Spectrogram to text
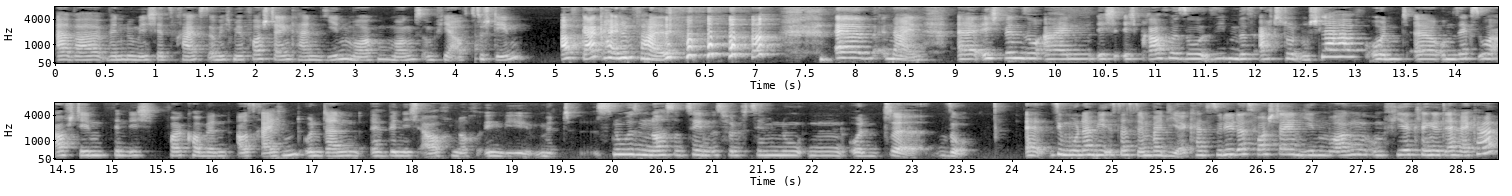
Aber wenn du mich jetzt fragst, ob ich mir vorstellen kann, jeden Morgen morgens um vier aufzustehen, auf gar keinen Fall. ähm, nein, äh, ich bin so ein, ich, ich brauche so sieben bis acht Stunden Schlaf und äh, um sechs Uhr aufstehen finde ich vollkommen ausreichend und dann äh, bin ich auch noch irgendwie mit Snoosen noch so zehn bis 15 Minuten und äh, so. Äh, Simona, wie ist das denn bei dir? Kannst du dir das vorstellen? Jeden Morgen um vier klingelt der Wecker?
